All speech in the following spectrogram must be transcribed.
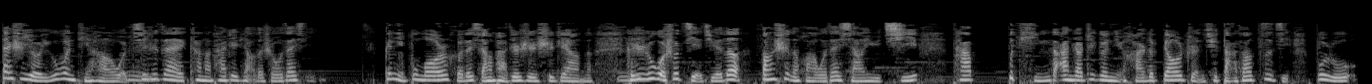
但是有一个问题哈，我其实，在看到他这条的时候，我在跟你不谋而合的想法就是是这样的。可是如果说解决的方式的话，我在想，与其他不停的按照这个女孩的标准去打造自己，不如。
